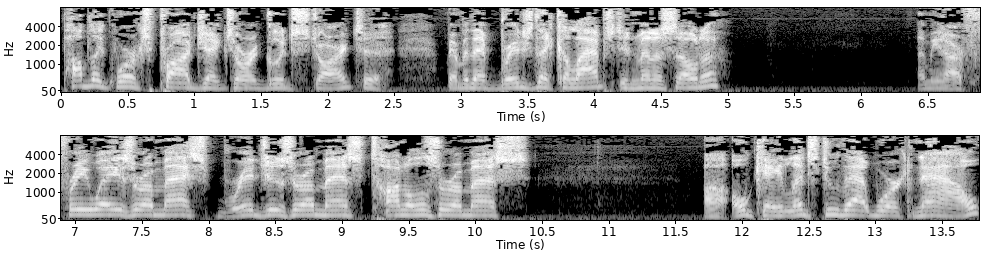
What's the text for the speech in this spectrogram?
Public works projects are a good start. Uh, remember that bridge that collapsed in Minnesota? I mean, our freeways are a mess, bridges are a mess, tunnels are a mess. Uh, okay, let's do that work now.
